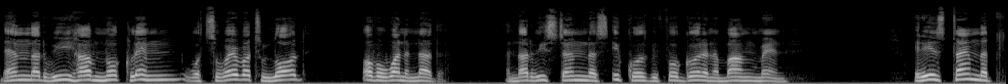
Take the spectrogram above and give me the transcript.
then that we have no claim whatsoever to lord over one another, and that we stand as equals before God and among men. It is time that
